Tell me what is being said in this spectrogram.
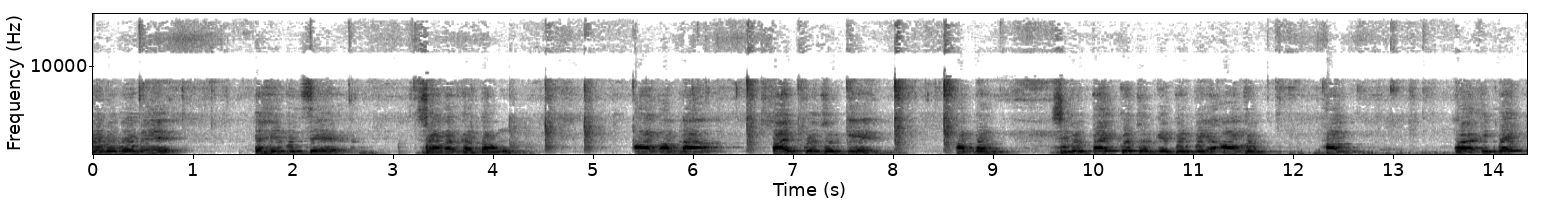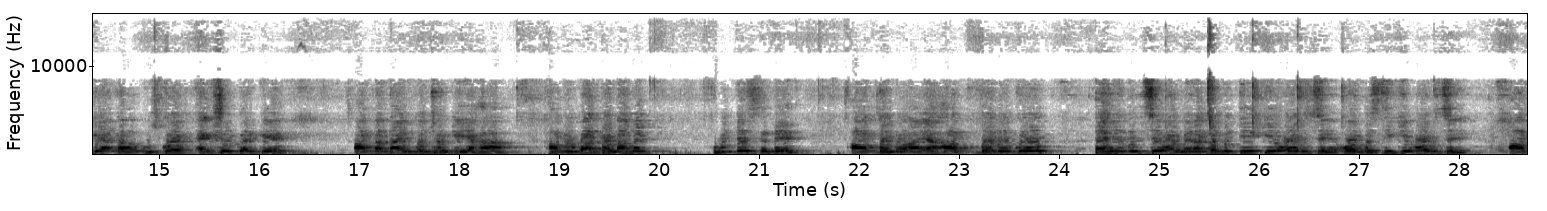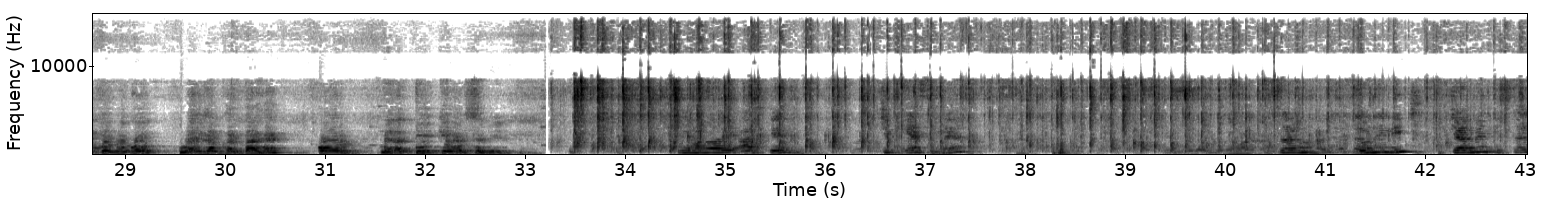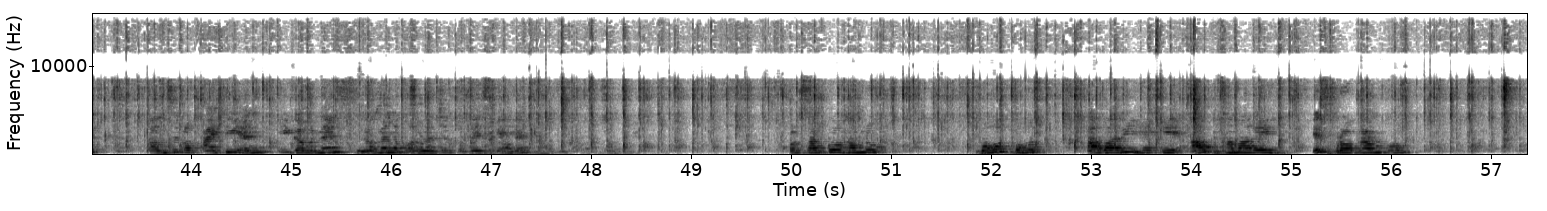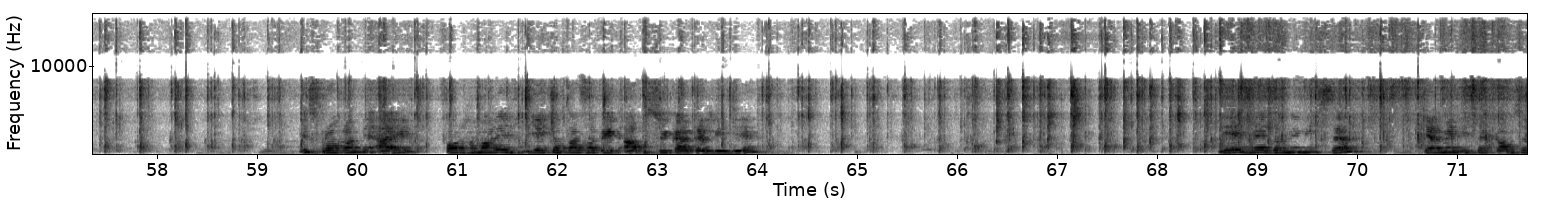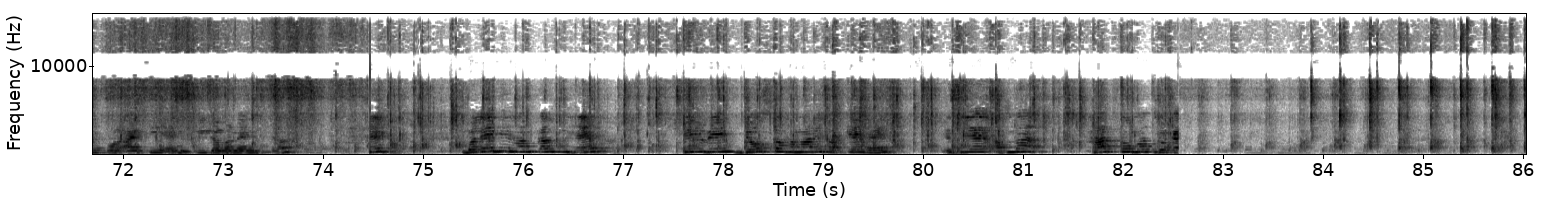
दोनों को मैं तहे दिल से स्वागत करता हूँ। आप अपना टाइम को छोड़ के, अपना शेड्यूल टाइम को छोड़ के फिर भी आप लोग हम इनवाइट किया था, उसको एक्सेप्ट करके अपना टाइम को छोड़ के यहाँ हम लोग का टूर्नामेंट विटनेस करने आप दोनों आया। आप दोनों को तहे दिल से और मेरा कमिटी की ओर से और बस्ती की ओर से आप दोनों को वेलकम करता है और मेरा टीम की ओर से भी। ये हमारे आज के चीफ गेस्ट हैं। Sir Dominic chairman state council of IT and e governance government of Arunachal Pradesh के हैं। और सर को हम लोग बहुत बहुत आभारी है कि आप हमारे इस प्रोग्राम को इस प्रोग्राम में आए और हमारे ये छोटा सा बेट आप स्वीकार कर लीजिए। ये है Dominic sir. Chairman state council for IT and e governance का भले ही हम कम हैं, फिर भी जोश तो हमारे सबके है इसलिए अपना हाथ को मत रुका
